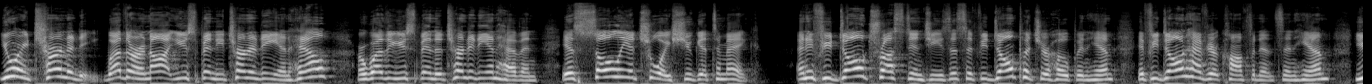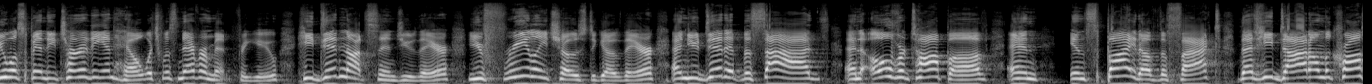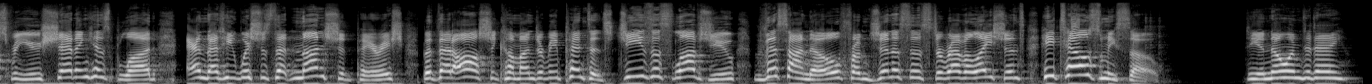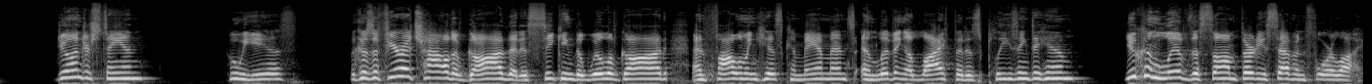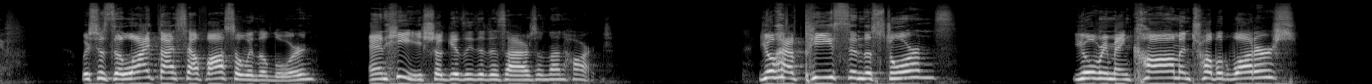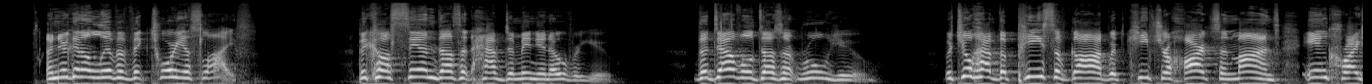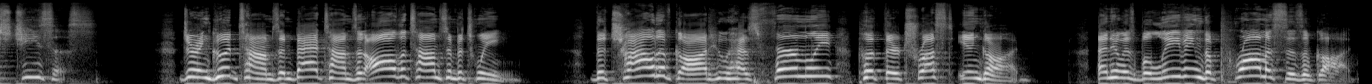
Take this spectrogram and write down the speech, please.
Your eternity, whether or not you spend eternity in hell or whether you spend eternity in heaven, is solely a choice you get to make. And if you don't trust in Jesus, if you don't put your hope in Him, if you don't have your confidence in Him, you will spend eternity in hell, which was never meant for you. He did not send you there. You freely chose to go there, and you did it besides and over top of and in spite of the fact that he died on the cross for you, shedding his blood, and that he wishes that none should perish, but that all should come under repentance. Jesus loves you. This I know from Genesis to Revelations. He tells me so. Do you know him today? Do you understand who he is? Because if you're a child of God that is seeking the will of God and following his commandments and living a life that is pleasing to him, you can live the Psalm 37 4 life, which is delight thyself also in the Lord, and he shall give thee the desires of thine heart. You'll have peace in the storms. You'll remain calm in troubled waters. And you're going to live a victorious life because sin doesn't have dominion over you. The devil doesn't rule you. But you'll have the peace of God which keeps your hearts and minds in Christ Jesus. During good times and bad times and all the times in between, the child of God who has firmly put their trust in God and who is believing the promises of God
